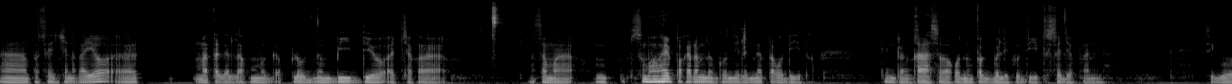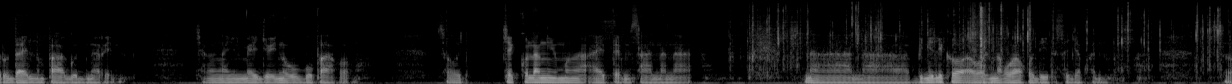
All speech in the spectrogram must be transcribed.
Ah, pasensya na kayo at matagal ako mag-upload ng video at saka masama sumama yung pakiramdam ko nilagnat ako dito. Tinrangkaso ako nung pagbalik ko dito sa Japan. Siguro dahil ng pagod na rin. Tsaka ngayon medyo inuubo pa ako. So check ko lang yung mga item sana na na, na binili ko o nakuha ko dito sa Japan. So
